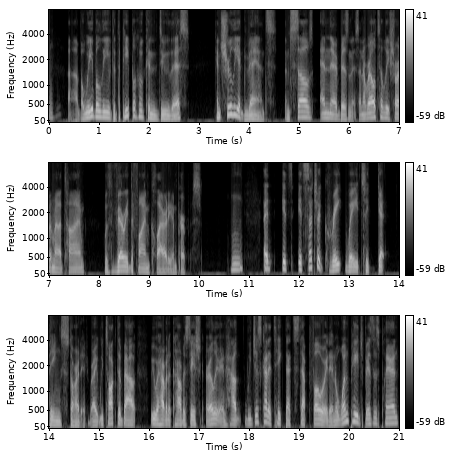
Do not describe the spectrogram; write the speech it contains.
Mm-hmm. Uh, but we believe that the people who can do this can truly advance themselves and their business in a relatively short amount of time with very defined clarity and purpose. Mm-hmm. And it's it's such a great way to get things started, right? We talked about we were having a conversation earlier and how we just got to take that step forward. And a one page business plan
